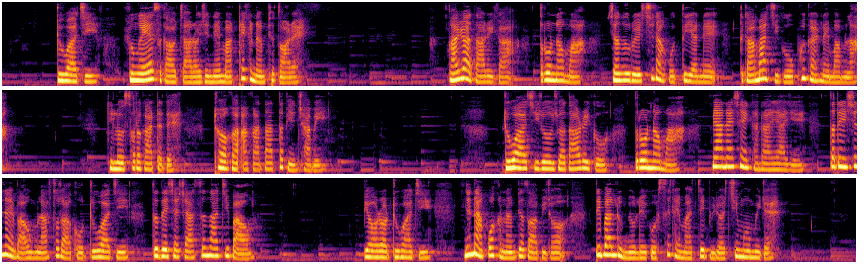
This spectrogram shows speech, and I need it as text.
။ဒူဝါကြီးလူငယ်ရဲ့စကားကြားတော့ရင်ထဲမှာထိတ်ခဏဖြစ်သွားတယ်။ ငါးရွာသားတွေကသူတို့နောက်မှာရန်သူတွေရှိတာကိုသိရတဲ့တကားမကြီးကိုဖွင့်ခိုင်းနိုင်မှာမလား။ဒီလိုစောတကားတက်တယ်။ထောကအာကာသတပ်ပြင်ချပြီးဒူဝါကြီးတို့ရွာသားတွေကိုသူတို့နောက်မှာမြားနဲ့ချိန်ခံထားရရင်တတိရှိနိုင်ပါဦးမလားဆိုတာကိုဒူဝါကြီးတသေးချာချာစဉ်းစားကြည့်ပါဦးပြောတော့ဒူဝါကြီးမျက်နှာကွက်ခဏပြတ်သွားပြီးတော့တိပတ်လူမျိုးလေးကိုစစ်ထဲမှာကြိတ်ပြီးတော့ချီးမွမ်းမိတယ်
